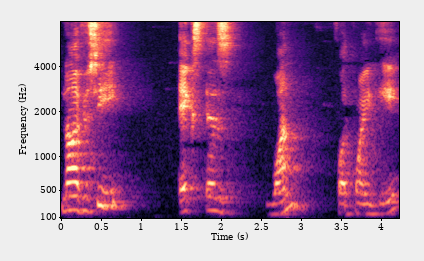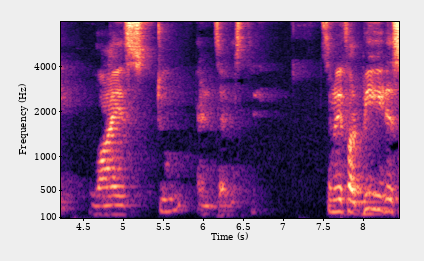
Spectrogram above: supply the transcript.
Now if you see x is 1 for point a y is 2 and z is 3 similarly for b it is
